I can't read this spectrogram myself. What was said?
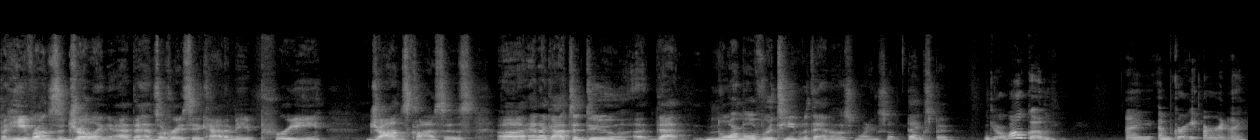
But he runs the drilling at the Renzo Gracie Academy pre John's classes, uh, and I got to do uh, that normal routine with Anna this morning. So thanks, babe. You're welcome. I am great, aren't I?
